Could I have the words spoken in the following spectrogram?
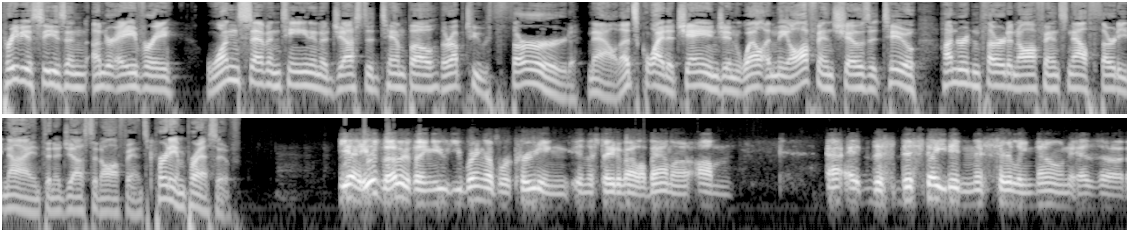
previous season under Avery, 117 in adjusted tempo. They're up to third now. That's quite a change. And well, and the offense shows it too. 103rd in offense, now 39th in adjusted offense. Pretty impressive. Yeah, here's the other thing. You you bring up recruiting in the state of Alabama. Um, this this state isn't necessarily known as a,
